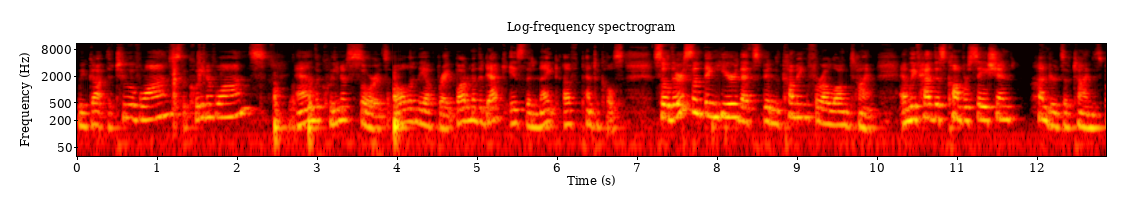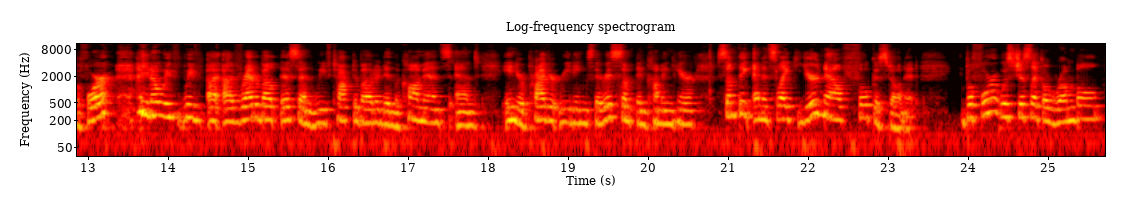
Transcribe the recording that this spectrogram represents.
We've got the Two of Wands, the Queen of Wands, and the Queen of Swords, all in the upright. Bottom of the deck is the Knight of Pentacles. So there's something here that's been coming for a long time. And we've had this conversation hundreds of times before. You know, we've we've I, I've read about this and we've talked about it in the comments and in your private readings. There is something coming here, something, and it's like you're now focused on it. Before it was just like a rumble.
